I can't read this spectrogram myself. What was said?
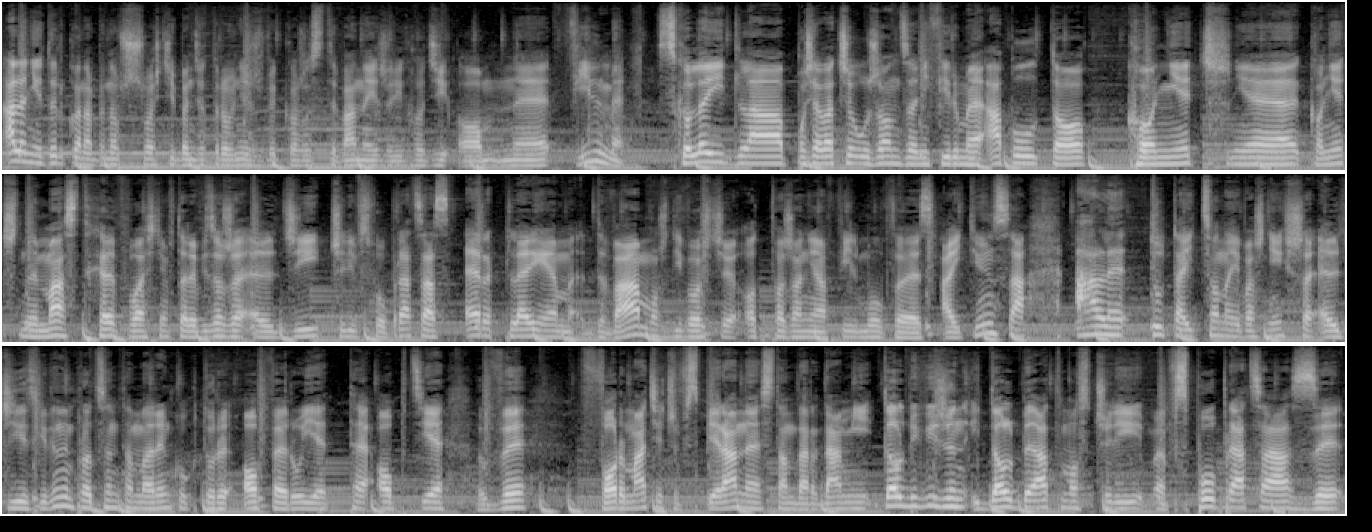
ale nie tylko, na pewno w przyszłości będzie to również wykorzystywane, jeżeli chodzi o e, filmy. Z kolei dla posiadaczy urządzeń firmy Apple to koniecznie, konieczny must have właśnie w telewizorze LG, czyli współpraca z AirPlayem 2, możliwość odtwarzania filmów z iTunesa, ale tutaj co najważniejsze, LG jest jedynym producentem na rynku, który oferuje te opcje w formacie, czy wspierane standardami Dolby Vision i Dolby Atmos, czyli współpraca z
